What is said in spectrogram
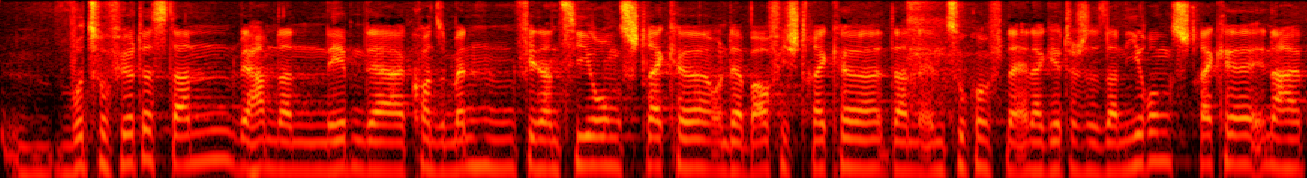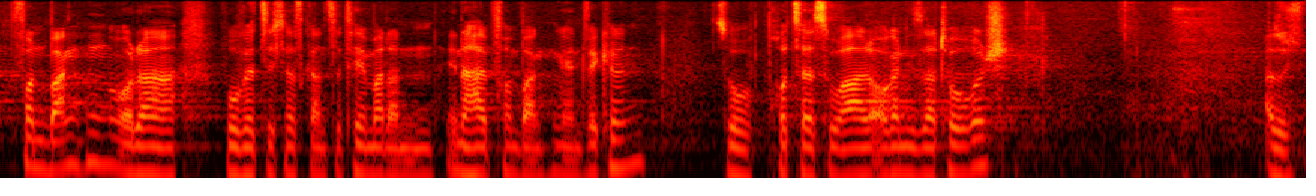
Wozu führt es dann? Wir haben dann neben der Konsumentenfinanzierungsstrecke und der Baufi-Strecke dann in Zukunft eine energetische Sanierungsstrecke innerhalb von Banken oder wo wird sich das ganze Thema dann innerhalb von Banken entwickeln? So prozessual, organisatorisch? Also ich,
